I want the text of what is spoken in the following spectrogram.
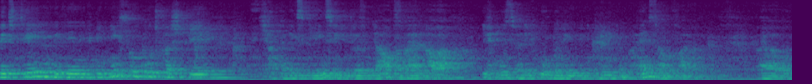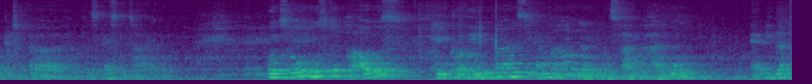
Mit denen, mit denen ich mich nicht so gut verstehe. Ja nichts gegen sie, die dürfen ja auch feiern, aber ich muss ja nicht unbedingt mit ihnen gemeinsam feiern äh, und äh, das Essen teilen. Und so musste Paulus in Korinthern sie ermahnen und sagen, hallo, erinnert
